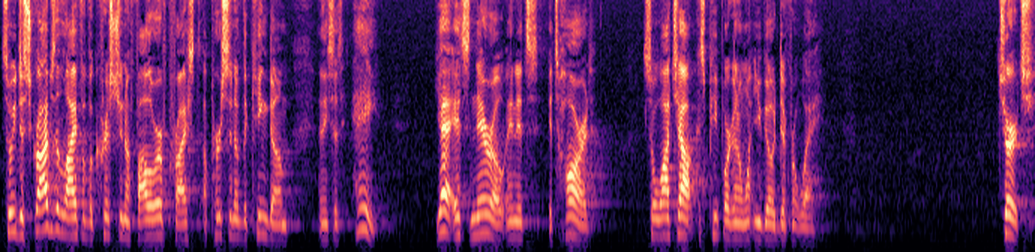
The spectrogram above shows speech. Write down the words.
So he describes the life of a Christian, a follower of Christ, a person of the kingdom, and he says, Hey, yeah, it's narrow and it's, it's hard. So watch out because people are going to want you to go a different way. Church,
